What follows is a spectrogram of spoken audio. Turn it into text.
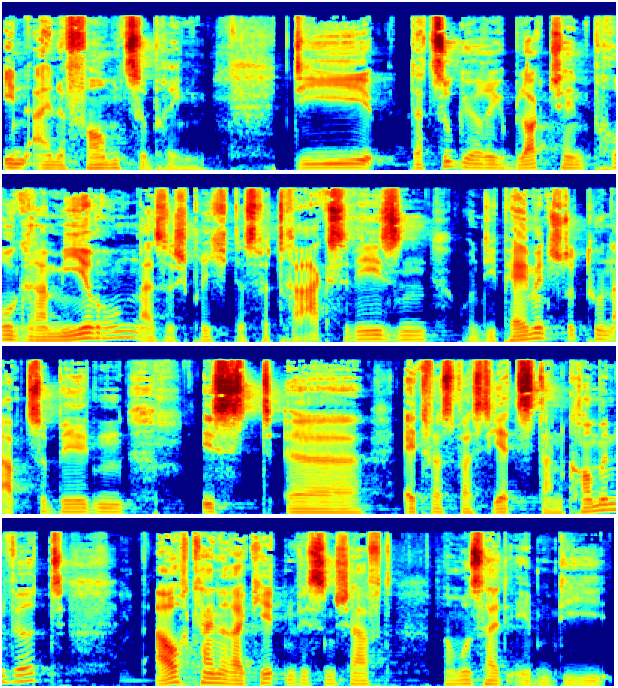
in eine Form zu bringen. Die dazugehörige Blockchain-Programmierung, also sprich das Vertragswesen und die Payment-Strukturen abzubilden, ist äh, etwas, was jetzt dann kommen wird. Auch keine Raketenwissenschaft. Man muss halt eben die,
